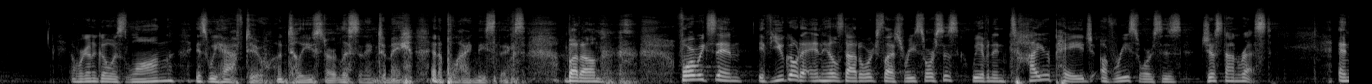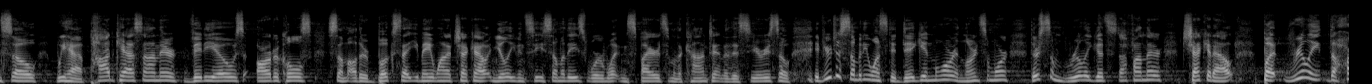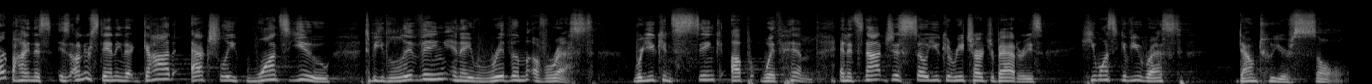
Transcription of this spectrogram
and we're going to go as long as we have to until you start listening to me and applying these things. But um, four weeks in, if you go to nhills.org slash resources, we have an entire page of resources just on rest. And so we have podcasts on there, videos, articles, some other books that you may want to check out. And you'll even see some of these were what inspired some of the content of this series. So if you're just somebody who wants to dig in more and learn some more, there's some really good stuff on there. Check it out. But really, the heart behind this is understanding that God actually wants you to be living in a rhythm of rest where you can sync up with Him. And it's not just so you can recharge your batteries, He wants to give you rest down to your soul.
